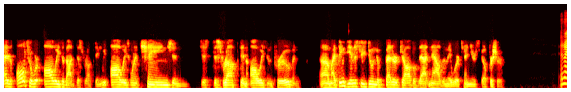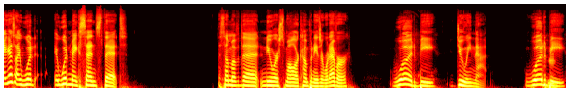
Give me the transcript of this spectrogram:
as Altra, we're always about disrupting. We always want to change and just disrupt and always improve. And um, I think the industry is doing a better job of that now than they were 10 years ago, for sure. And i guess i would it would make sense that some of the newer smaller companies or whatever would be doing that would be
